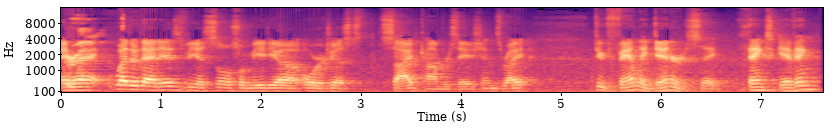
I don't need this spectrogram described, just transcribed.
And Right. whether that is via social media or just side conversations, right? Dude, family dinners, like Thanksgiving,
